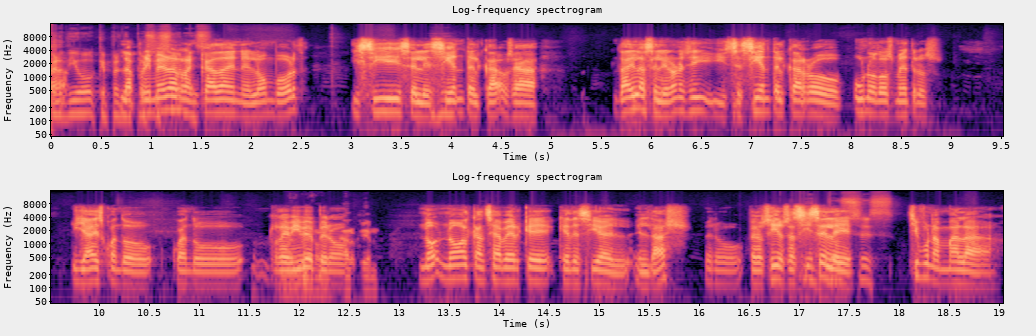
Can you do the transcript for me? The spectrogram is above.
que perdió, que perdió la primera arrancada en el onboard y sí se le sienta el carro, o sea, da el acelerón así y se siente el carro uno o dos metros. Y ya es cuando, cuando revive, pero bien. no, no alcancé a ver qué, qué decía el, el dash, pero, pero sí, o sea, sí se le, sí fue una mala,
